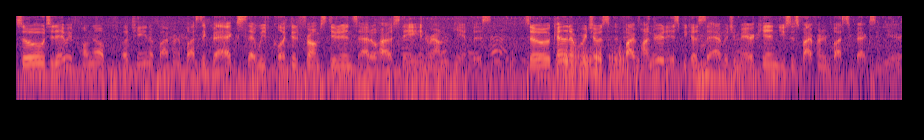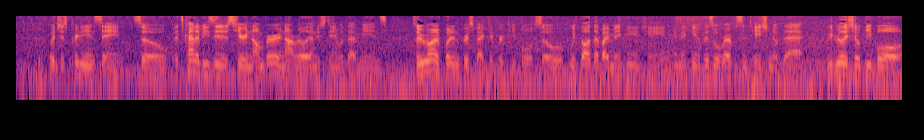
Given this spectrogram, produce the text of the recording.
So today we've hung up a chain of 500 plastic bags that we've collected from students at Ohio State and around the campus. So kind of the number we chose 500 is because the average American uses 500 plastic bags a year, which is pretty insane. So it's kind of easy to just hear a number and not really understand what that means. So we want to put it in perspective for people. So we thought that by making a chain and making a visual representation of that, we'd really show people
